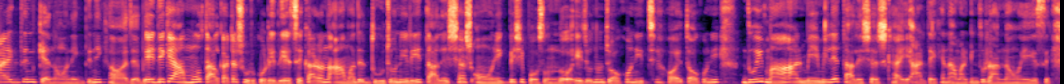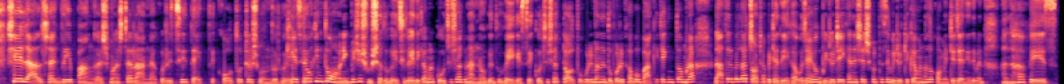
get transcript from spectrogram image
আরেকদিন কেন? অনেক দিনই খাওয়া যাবে। এইদিকে আম্মু তাল কাটা শুরু করে দিয়েছে, কারণ আমাদের দুজনেরই তালের শ্বাস অনেক বেশি পছন্দ। এই জন্য যখন ইচ্ছে হয় তখনই দুই মা আর মেয়ে মিলে তালের শ্বাস খাই। আর দেখেন আমার কিন্তু রান্না হয়ে গেছে। সেই লাল শাক দিয়ে পাঙ্গাস মাছটা রান্না করেছি, দেখতে কতটা সুন্দর হয়েছে। কিন্তু অনেক বেশি সুস্বাদু হয়েছিল। এদিকে আমার কচু শাক রান্নাও কিন্তু হয়ে গেছে। কচু শাকটা অল্প পরিমাণে দুপুরে খাব, বাকিটা কিন্তু আমরা রাতের বেলা চটা পিঠা দিয়ে খাব। যাই হোক, ভিডিওটি এখানে শেষ করতেছি। ভিডিওটি কেমন হলো কমেন্টে জানিয়ে দেবেন। আল্লাহ হাফেজ।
